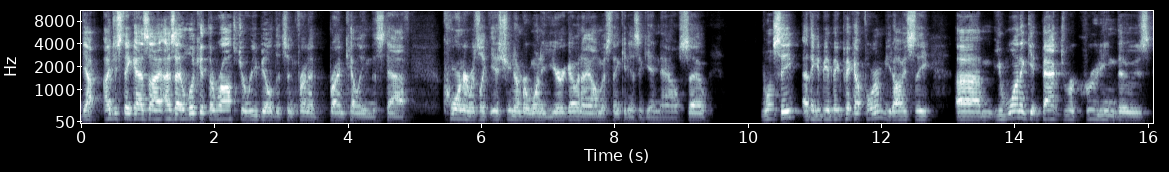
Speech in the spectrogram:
Yeah, I just think as I as I look at the roster rebuild that's in front of Brian Kelly and the staff, corner was like issue number one a year ago, and I almost think it is again now. So we'll see. I think it'd be a big pickup for him. You'd obviously um, you want to get back to recruiting those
